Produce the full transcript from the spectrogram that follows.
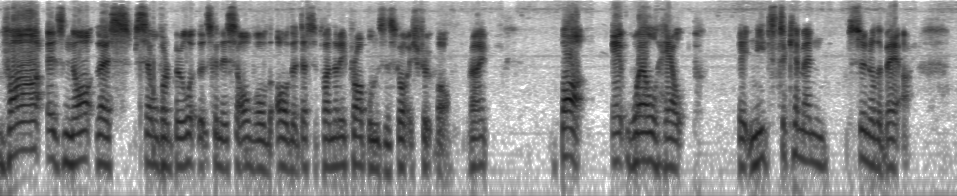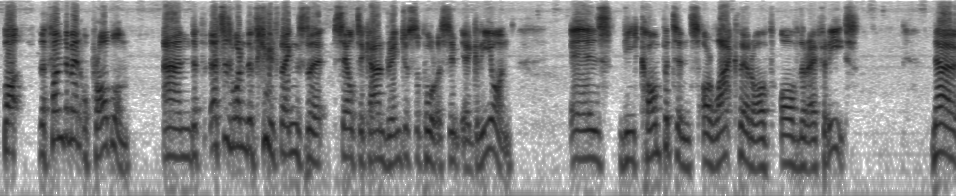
VAR is not this silver bullet that's going to solve all, all the disciplinary problems in Scottish football, right? But it will help. It needs to come in sooner the better. But the fundamental problem, and this is one of the few things that Celtic and Rangers supporters seem to agree on, is the competence or lack thereof of the referees. Now,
